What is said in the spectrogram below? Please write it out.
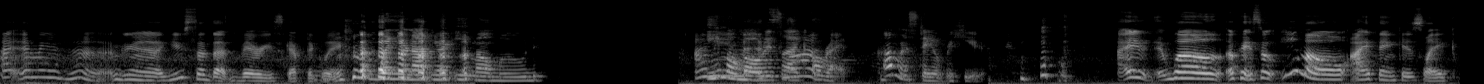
I, I mean, huh, yeah, you said that very skeptically. When you're not in your emo mood. I Emo mode is like, not- alright, I'm gonna stay over here. I well, okay, so emo, I think is like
